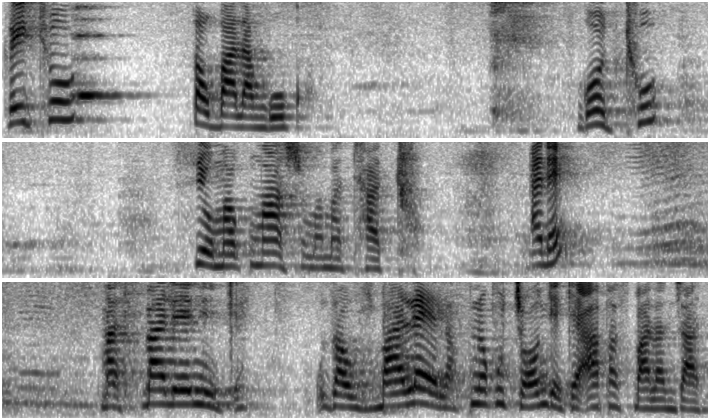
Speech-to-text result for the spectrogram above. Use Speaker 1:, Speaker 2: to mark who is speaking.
Speaker 1: grade two sawubala ngoku ngoo-two siyoma kumashumi amathathu ane masibaleni ke uzawuzibalela funeka ujonge ke apha sibala njani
